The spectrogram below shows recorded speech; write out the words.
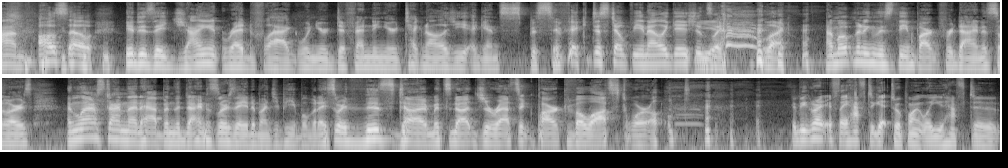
Um, also, it is a giant red flag when you're defending your technology against specific dystopian allegations. Yeah. Like, look, I'm opening this theme park for dinosaurs. And last time that happened, the dinosaurs ate a bunch of people. But I swear this time it's not Jurassic Park: The Lost World. It'd be great if they have to get to a point where you have to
